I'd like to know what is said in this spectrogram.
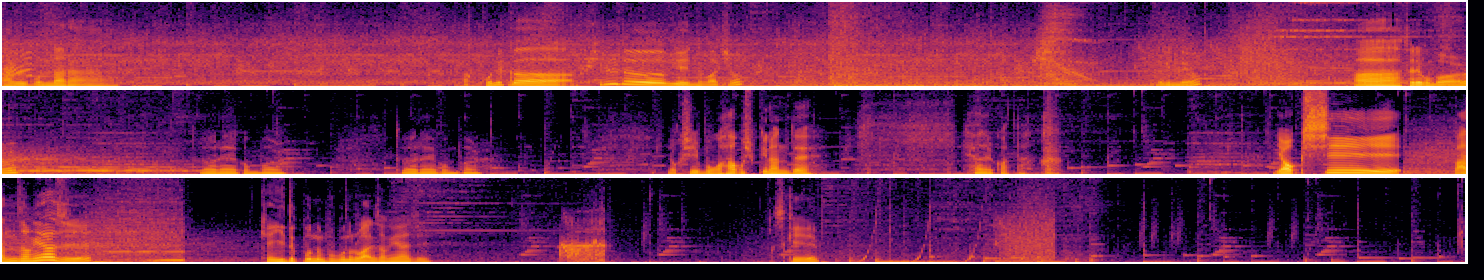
아 왜 못 날아? 보니까 필드 위에 있는 거 같죠? 여기 있네요. 아, 드래곤볼. 드래곤볼. 드래곤볼. 역시 뭔가 하고 싶긴 한데 해야 될 것 같다. 역시 완성해야지. 걔 이득 보는 부분으로 완성해야지. Skip.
